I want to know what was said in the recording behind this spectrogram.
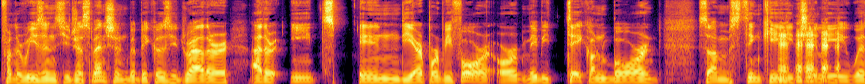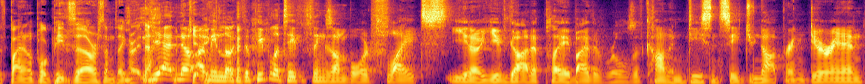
for the reasons you just mentioned, but because you'd rather either eat in the airport before or maybe take on board some stinky chili with pineapple pizza or something, right? yeah, no, I mean, look, the people that take things on board flights, you know, you've got to play by the rules of common decency. Do not bring durian.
